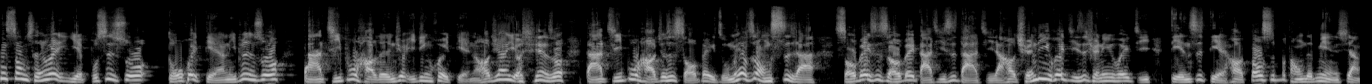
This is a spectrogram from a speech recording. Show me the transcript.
那宋承瑞也不是说多会点啊，你不能说打击不好的人就一定会点，然后就像有些人说打击不好就是守备组，没有这种事啊，守备是守备，打击是打击，然后全力挥击是全力挥击，点是点哈，都是不同的面向。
